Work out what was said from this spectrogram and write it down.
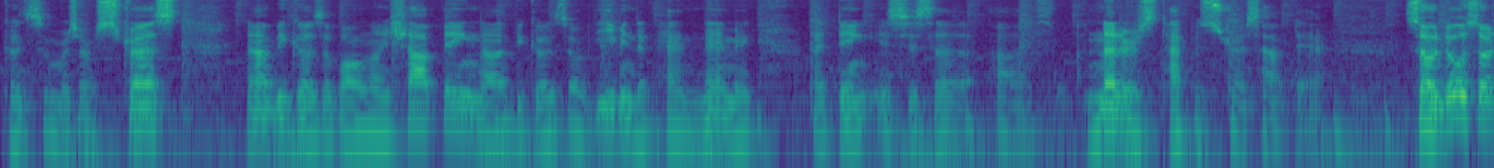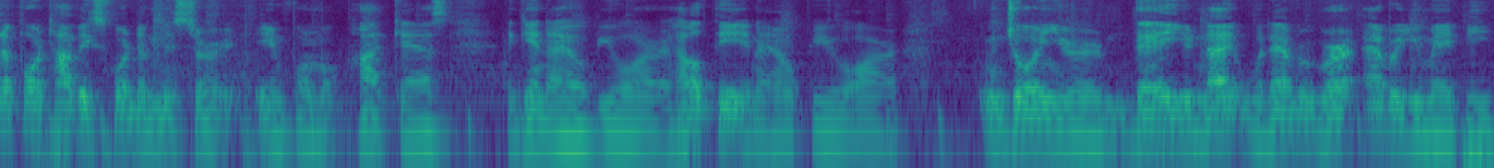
consumers are stressed not because of online shopping, not because of even the pandemic. I think it's just a, a another type of stress out there. So those are the four topics for the Mr. Informal podcast. Again, I hope you are healthy and I hope you are enjoying your day, your night, whatever, wherever you may be.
